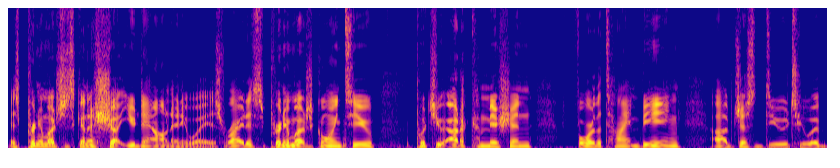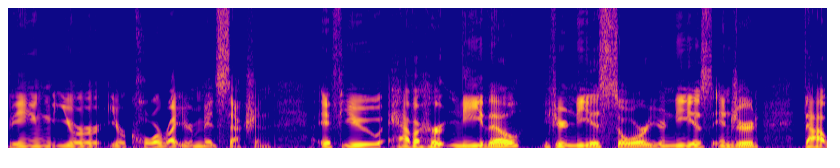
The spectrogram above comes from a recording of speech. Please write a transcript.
is pretty much just going to shut you down, anyways, right? It's pretty much going to put you out of commission for the time being, uh, just due to it being your your core, right, your midsection. If you have a hurt knee, though, if your knee is sore, your knee is injured, that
